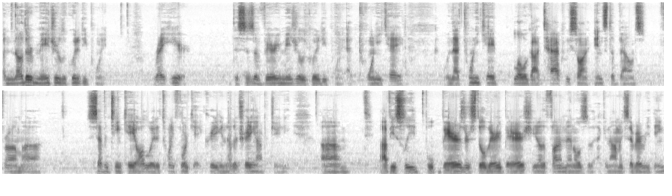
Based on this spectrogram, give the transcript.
another major liquidity point right here. This is a very major liquidity point at 20K. When that 20K level got tapped, we saw an insta bounce from uh, 17K all the way to 24K, creating another trading opportunity. Um, obviously, bears are still very bearish. You know, the fundamentals, of the economics of everything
